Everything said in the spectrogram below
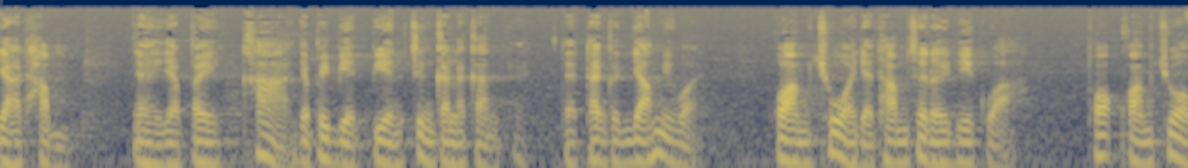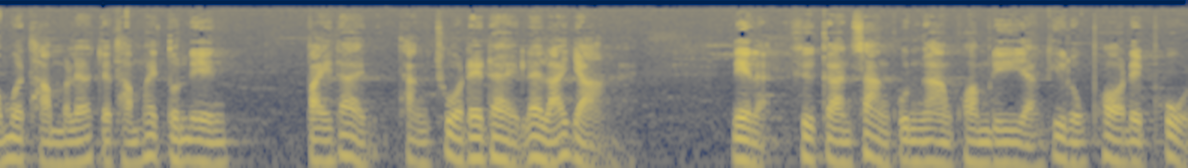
อย่าทำอย่าไปฆ่าอย่าไปเบียดเบียนซึ่งกันและกัน แต่ท่านก็ย้ำอีกว่า ความชั่วอย่าทำเสียเลยดีกว่า เพราะความชั่วเมื่อทำมาแล้วจะทำให้ตนเองไปได้ทางชั่วได้ได้หลายๆอย่างนี่แหละคือการสร้างคุณงามความดีอย่างที่หลวงพ่อได้พูด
